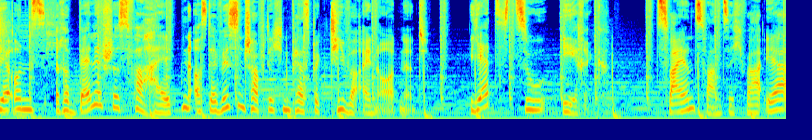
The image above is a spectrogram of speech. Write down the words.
der uns rebellisches Verhalten aus der wissenschaftlichen Perspektive einordnet. Jetzt zu Erik. 22 war er,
